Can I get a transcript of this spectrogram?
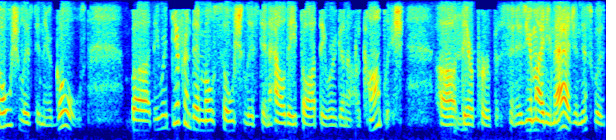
socialist in their goals, but they were different than most socialists in how they thought they were going to accomplish uh, mm-hmm. their purpose. And as you might imagine, this was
